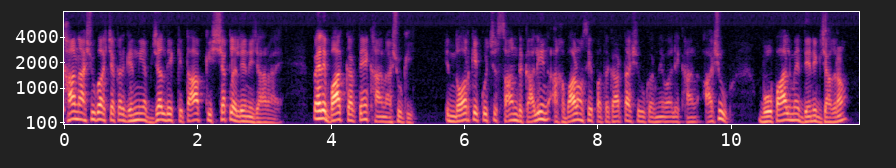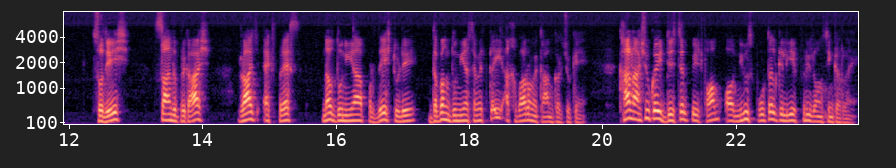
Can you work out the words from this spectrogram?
खान आशु का चकर गिन्नी अब जल्द एक किताब की शक्ल लेने जा रहा है। पहले बात करते हैं खान आशु की। इंदौर के कुछ सांधकालीन अखबारों से पत्रकारिता शुरू करने वाले खान आशु, भोपाल में दैनिक जागरण, स्वदेश, सांध प्रकाश, राज एक्सप्रेस नव दुनिया, प्रदेश टुडे, दबंग दुनिया समेत कई अखबारों में काम कर चुके हैं। खान आशु कई डिजिटल प्लेटफॉर्म और न्यूज़ पोर्टल के लिए फ्री लॉन्चिंग कर रहे हैं।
